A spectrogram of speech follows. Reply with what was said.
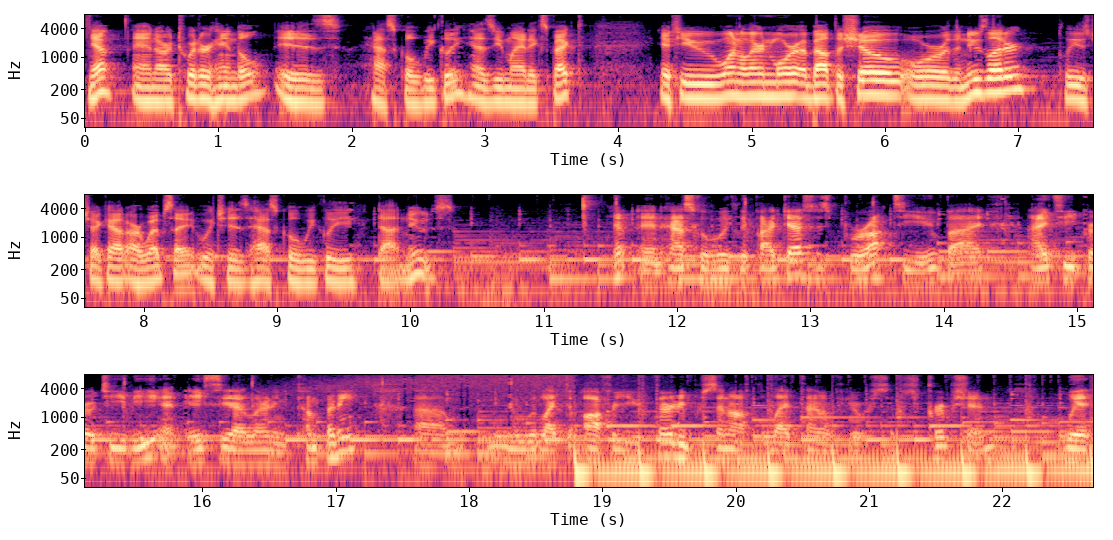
Yeah, and our Twitter handle is Haskell Weekly, as you might expect. If you want to learn more about the show or the newsletter, please check out our website, which is haskellweekly.news. Yep, and Haskell Weekly Podcast is brought to you by IT Pro TV and ACI Learning Company. Um, we would like to offer you 30% off the lifetime of your subscription with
